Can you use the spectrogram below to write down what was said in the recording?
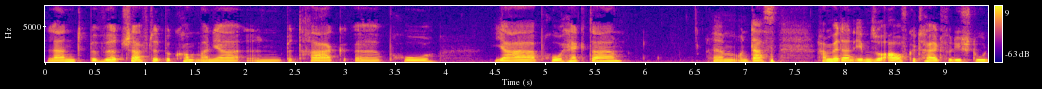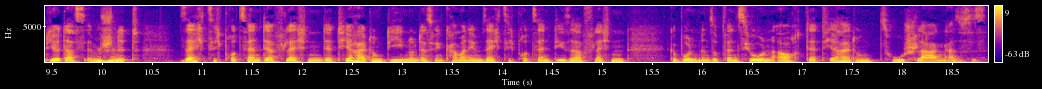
Land bewirtschaftet, bekommt man ja einen Betrag äh, pro Jahr, pro Hektar. Ähm, und das haben wir dann eben so aufgeteilt für die Studie, dass im mhm. Schnitt 60 Prozent der Flächen der Tierhaltung dienen und deswegen kann man eben 60 Prozent dieser flächengebundenen Subventionen auch der Tierhaltung zuschlagen. Also es ist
